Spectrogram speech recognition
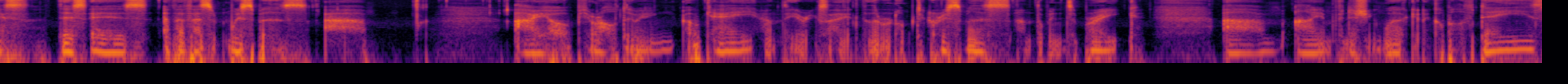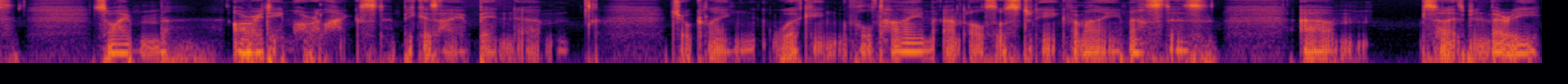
guys, this is Effervescent Whispers. Um, I hope you're all doing okay and that you're excited for the run up to Christmas and the winter break. Um, I am finishing work in a couple of days, so I'm already more relaxed because I have been um, juggling working full time and also studying for my masters. Um, so it's been very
